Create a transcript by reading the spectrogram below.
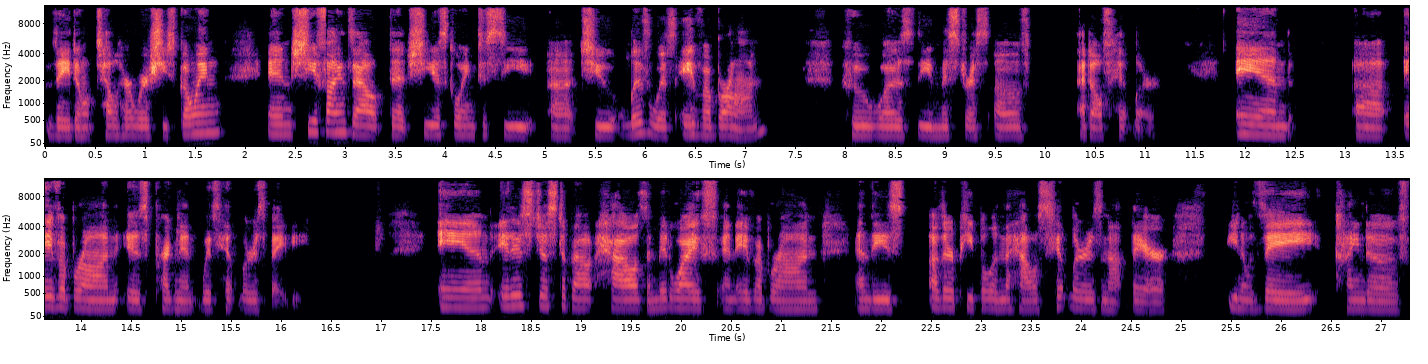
they don't tell her where she's going. And she finds out that she is going to see, uh, to live with Eva Braun, who was the mistress of Adolf Hitler. And uh, Eva Braun is pregnant with Hitler's baby. And it is just about how the midwife and Eva Braun and these other people in the house, Hitler is not there, you know, they kind of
